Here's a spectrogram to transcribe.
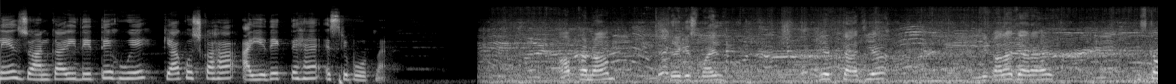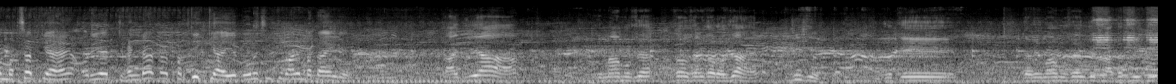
ने जानकारी देते हुए क्या कुछ कहा आइए देखते हैं इस रिपोर्ट में। आपका नाम? शेख इस्माइल। ये ताजिया निकाला जा रहा है। इसका मकसद क्या है और ये झंडा का प्रतीक क्या है ये दोनों चीज़ के बारे में बताएँगे। ताजिया इमाम हुसैन हसन हुसैन का रोज़ा है। जी जी। जो कि जब इमाम हुसैन की शहादत हुई थी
